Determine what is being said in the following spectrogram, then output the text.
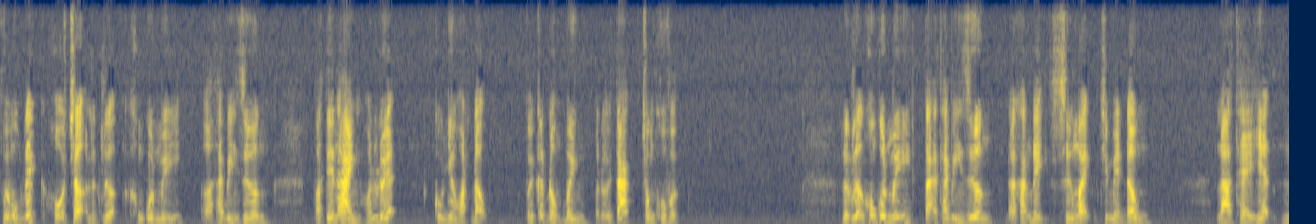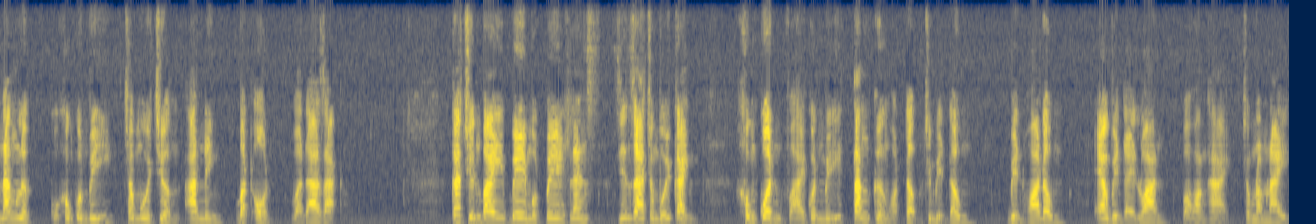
với mục đích hỗ trợ lực lượng không quân Mỹ ở Thái Bình Dương và tiến hành huấn luyện cũng như hoạt động với các đồng minh và đối tác trong khu vực. Lực lượng không quân Mỹ tại Thái Bình Dương đã khẳng định sứ mệnh trên Biển Đông là thể hiện năng lực của không quân Mỹ trong môi trường an ninh bất ổn và đa dạng. Các chuyến bay B-1B Lens diễn ra trong bối cảnh không quân và hải quân Mỹ tăng cường hoạt động trên Biển Đông, Biển Hoa Đông, eo biển Đài Loan và Hoàng Hải trong năm nay.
